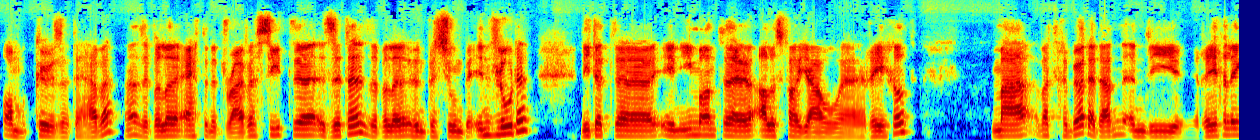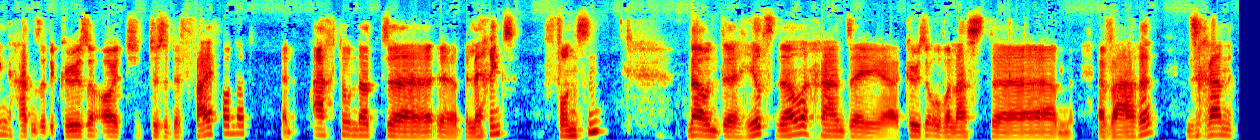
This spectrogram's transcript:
om keuze te hebben. Ze willen echt in de driver's seat zitten. Ze willen hun pensioen beïnvloeden. Niet dat één iemand alles voor jou regelt. Maar wat gebeurt er dan? In die regeling hadden ze de keuze uit tussen de 500 en 800 beleggingsfondsen. Nou, en uh, heel snel gaan zij keuzeoverlast uh, ervaren. Ze gaan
